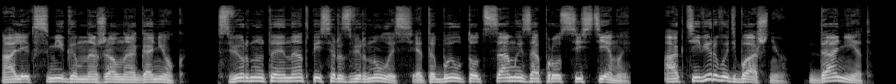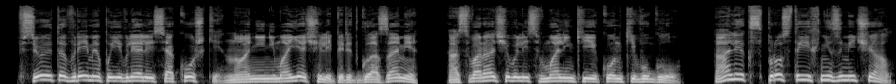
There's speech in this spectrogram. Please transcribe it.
Алекс мигом нажал на огонек. Свернутая надпись развернулась. Это был тот самый запрос системы. Активировать башню? Да, нет. Все это время появлялись окошки, но они не маячили перед глазами, а сворачивались в маленькие иконки в углу. Алекс просто их не замечал.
